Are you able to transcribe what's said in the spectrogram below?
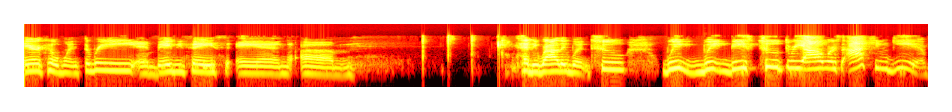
Erykah went three, and Babyface and um, Teddy Riley went two. We we these two three hours I can give,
